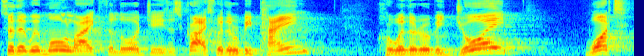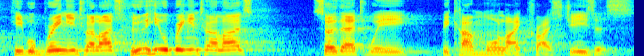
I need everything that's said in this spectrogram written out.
so that we're more like the Lord Jesus Christ, whether it'll be pain whether it will be joy, what He will bring into our lives, who He will bring into our lives, so that we become more like Christ Jesus.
